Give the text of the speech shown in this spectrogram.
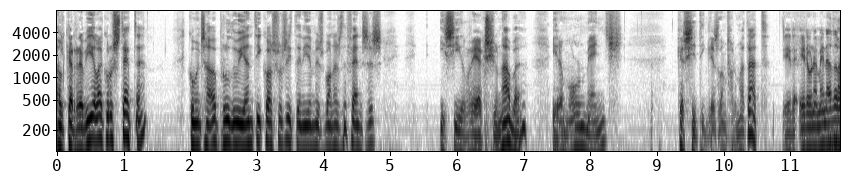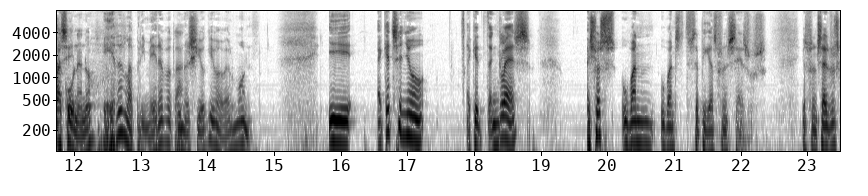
el que rebia la crosteta començava a produir anticossos i tenia més bones defenses i si reaccionava era molt menys que si tingués l'enfermetat. Era, era una mena de Va ser- vacuna, no? Era la primera vacunació que hi va haver al món. I aquest senyor, aquest anglès, això es, ho, van, ho van saber els francesos. I els francesos,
